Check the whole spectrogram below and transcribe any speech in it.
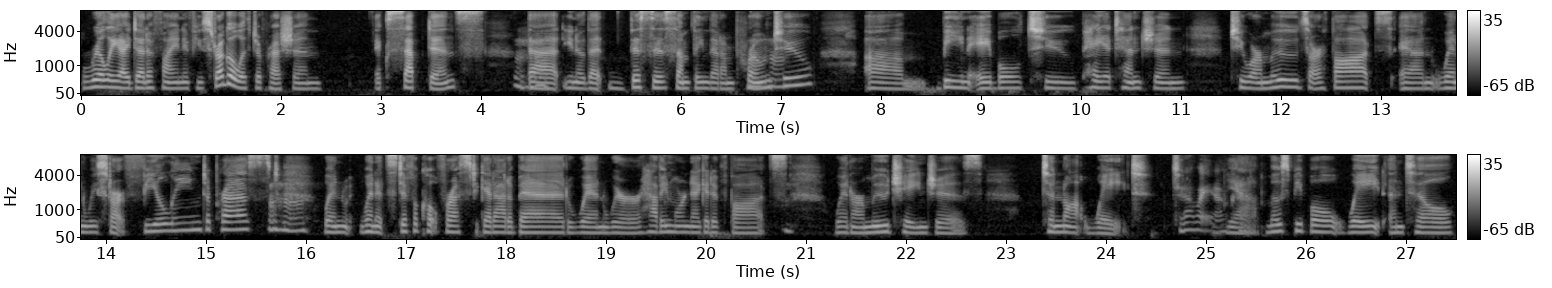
really identifying if you struggle with depression, acceptance hmm that you know that this is something that I'm prone hmm to, um, being able to pay attention to our moods, our thoughts, and when we start feeling depressed, hmm when when it's difficult for us to get out of bed, when we're having more negative thoughts, when our mood changes, to not wait, To not wait. Okay. Yeah, most people wait until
